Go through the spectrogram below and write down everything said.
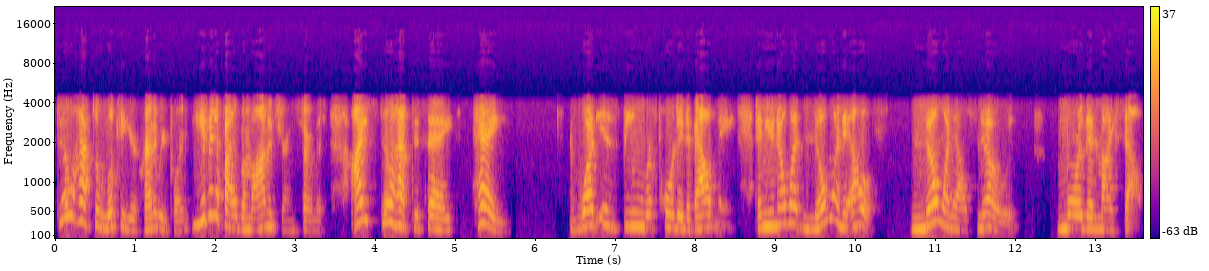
still have to look at your credit report. Even if I have a monitoring service, I still have to say, hey, what is being reported about me? And you know what? No one else, no one else knows more than myself.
